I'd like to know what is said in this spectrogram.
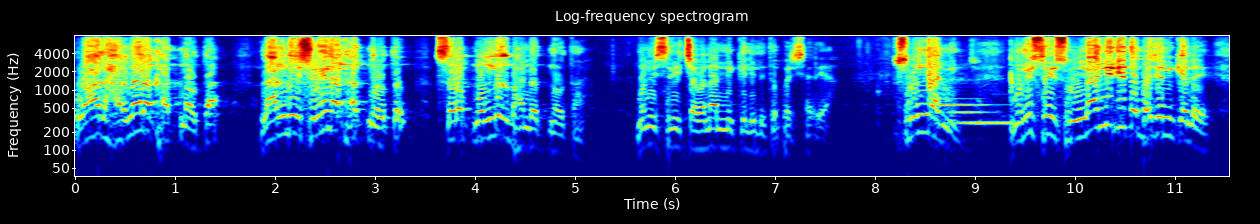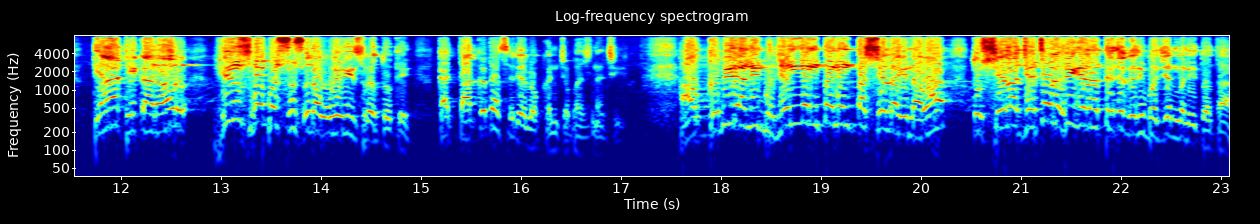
वाघ हरणाला खात नव्हता लांडग शेळीला खात नव्हतं सरप मुंगच भांडत नव्हता म्हणून श्री चवनांनी केलेली तपश्चर्या. शृंगांनी. मुनिश्री शृंगांनी जिथं भजन केलंय त्या ठिकाणावर हिंस्र पशु सुद्धा वैरीसरत होते. काय ताकद असेल या लोकांच्या भजनाची? अहो कबीराने भजन म्हणता म्हणता शेलाही नावा तो शेला ज्याच्या घरी गेला त्याच्या घरी भजन म्हणत होता.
